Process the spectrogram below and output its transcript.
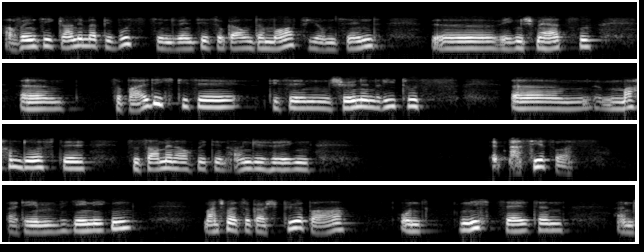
auch wenn sie gar nicht mehr bewusst sind, wenn sie sogar unter Morphium sind, äh, wegen Schmerzen, äh, sobald ich diese, diesen schönen Ritus äh, machen durfte, zusammen auch mit den Angehörigen, äh, passiert was bei demjenigen, manchmal sogar spürbar und nicht selten ein,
